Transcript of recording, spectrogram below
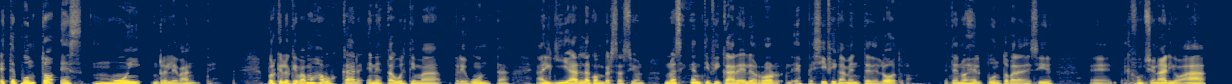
Este punto es muy relevante, porque lo que vamos a buscar en esta última pregunta, al guiar la conversación, no es identificar el error específicamente del otro. Este no es el punto para decir eh, el funcionario A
